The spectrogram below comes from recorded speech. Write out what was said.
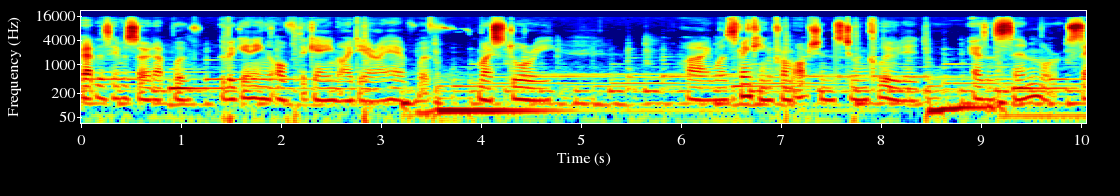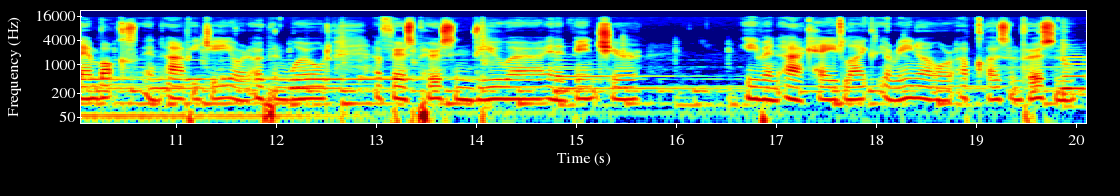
wrap this episode up with the beginning of the game idea I have with my story. I was thinking from options to include it as a sim or sandbox, an RPG or an open world, a first person viewer, an adventure, even arcade like arena or up close and personal,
